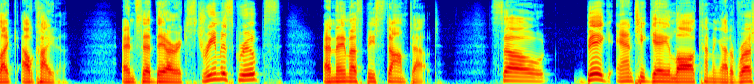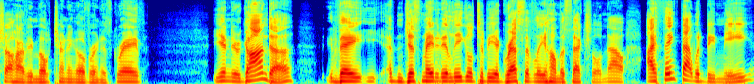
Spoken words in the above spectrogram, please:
like Al Qaeda and said they are extremist groups and they must be stomped out. So, big anti gay law coming out of Russia, Harvey Milk turning over in his grave. In Uganda, they just made it illegal to be aggressively homosexual. Now, I think that would be me.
